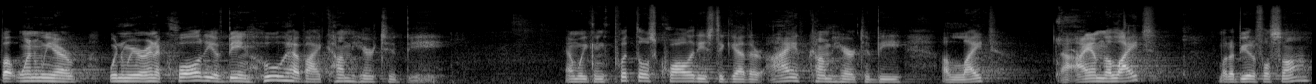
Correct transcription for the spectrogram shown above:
but when we are, when we are in a quality of being, who have I come here to be? And we can put those qualities together. I have come here to be a light. I am the light. What a beautiful song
